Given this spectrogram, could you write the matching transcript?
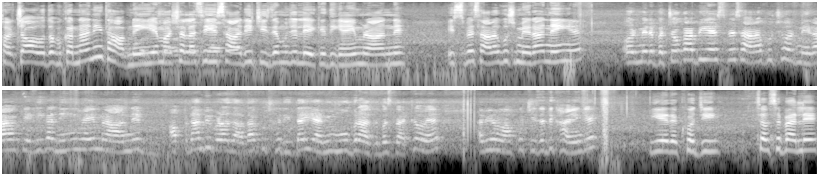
खर्चा होगा तो करना नहीं था आपने। ये माशाल्लाह से ये सारी चीज़ें मुझे लेके दी हैं इमरान ने। इसमें सारा कुछ मेरा नहीं है और मेरे बच्चों का भी है इसमें सारा कुछ और मेरा अकेली का नहीं है। इमरान ने अपना भी बड़ा ज़्यादा कुछ खरीदा ही है। अभी मुँह बना के बस बैठे हुए हैं। अभी हम आपको चीज़ें दिखाएँगे। ये देखो जी सबसे पहले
